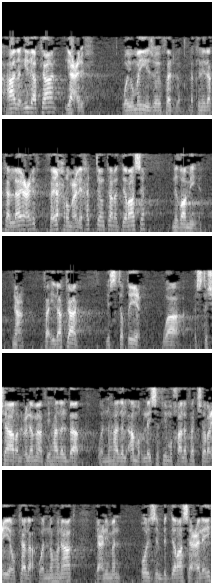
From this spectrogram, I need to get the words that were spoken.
هذا إذا كان يعرف ويميز ويفرق لكن إذا كان لا يعرف فيحرم عليه حتى وإن كانت دراسة نظامية. نعم. فإذا كان يستطيع واستشار العلماء في هذا الباب وأن هذا الأمر ليس فيه مخالفات شرعية وكذا وأن هناك يعني من ألزم بالدراسة عليه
